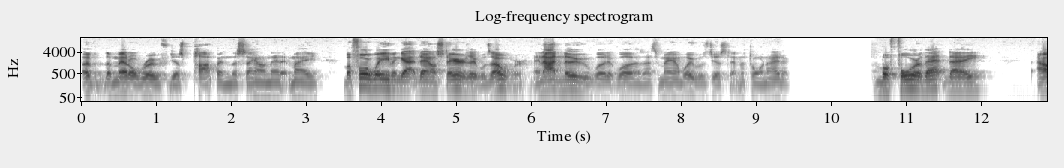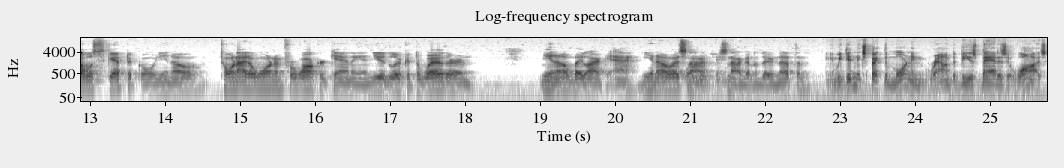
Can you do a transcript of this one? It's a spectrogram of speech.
of the metal roof just popping, the sound that it made. Before we even got downstairs, it was over, and I knew what it was. That's man, we was just in a tornado. Before that day, I was skeptical. You know, tornado warning for Walker County, and you'd look at the weather and you know, be like, eh, you know, it's not, it's not going to do nothing. And we didn't expect the morning round to be as bad as it was.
